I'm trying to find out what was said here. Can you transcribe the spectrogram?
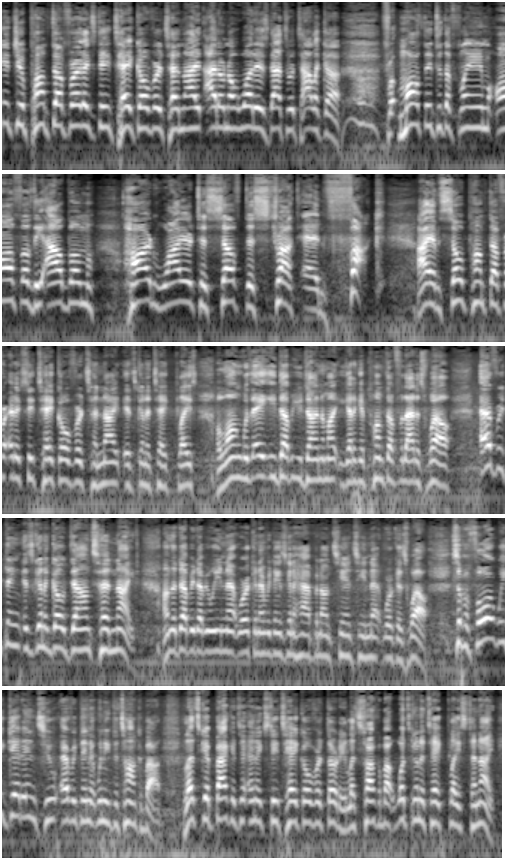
Get you pumped up for NXT Takeover tonight? I don't know what is. That's Metallica. Moth into the Flame off of the album Hardwired to Self Destruct. And fuck. I am so pumped up for NXT TakeOver tonight. It's going to take place along with AEW Dynamite. You got to get pumped up for that as well. Everything is going to go down tonight on the WWE Network, and everything's going to happen on TNT Network as well. So before we get into everything that we need to talk about, let's get back into NXT TakeOver 30. Let's talk about what's going to take place tonight.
